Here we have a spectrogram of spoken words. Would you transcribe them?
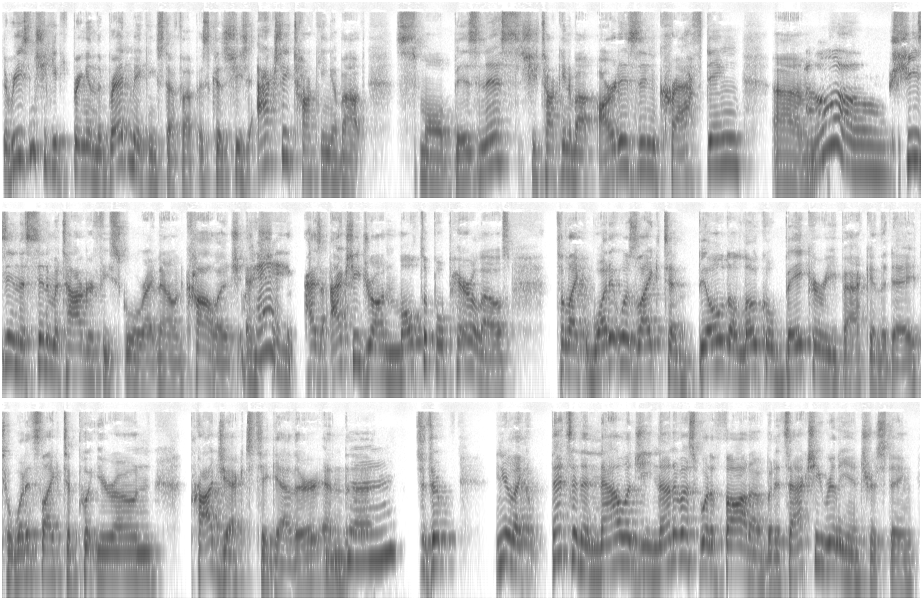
the reason she keeps bringing the bread making stuff up is because she's actually talking about small business. She's talking about artisan crafting. Um, oh. She's in the cinematography school right now in college, okay. and she has actually drawn multiple parallels to like what it was like to build a local bakery back in the day to what it's like to put your own project together and uh, mm-hmm. uh, to, and you're like that's an analogy none of us would have thought of but it's actually really interesting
